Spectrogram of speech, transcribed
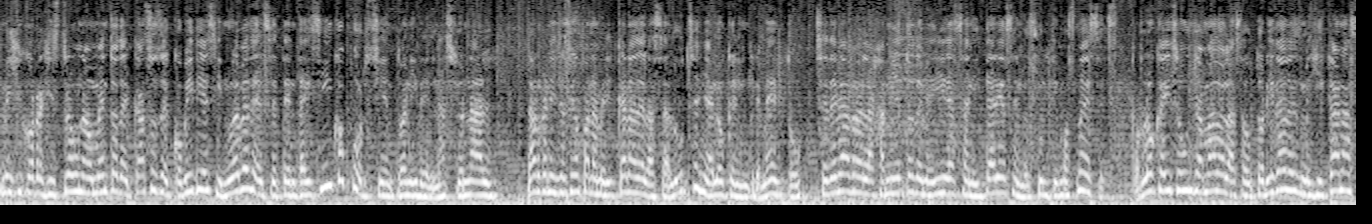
México registró un aumento de casos de COVID-19 del 75% a nivel nacional. La Organización Panamericana de la Salud señaló que el incremento se debe al relajamiento de medidas sanitarias en los últimos meses, por lo que hizo un llamado a las autoridades mexicanas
